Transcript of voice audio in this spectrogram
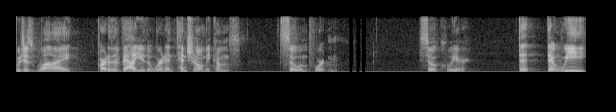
which is why part of the value, the word intentional, becomes so important, so clear. That, that we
